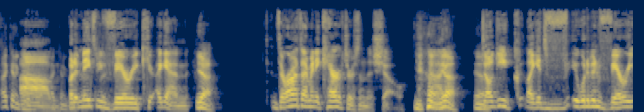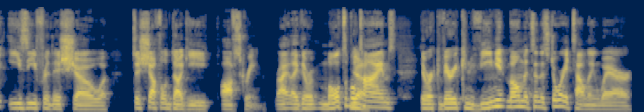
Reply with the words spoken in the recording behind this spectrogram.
I can agree. with that. I Um, can agree but it makes that. me very cu- again. Yeah. There aren't that many characters in this show. Yeah. Yeah. Yeah. Dougie, like it's it would have been very easy for this show to shuffle Dougie off screen, right? Like there were multiple Yeah. times there were very convenient moments in the storytelling where,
